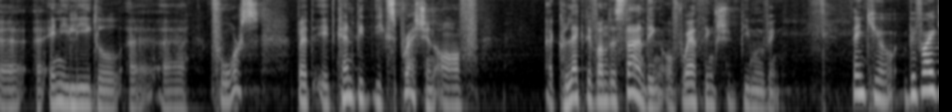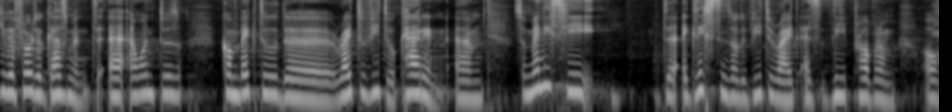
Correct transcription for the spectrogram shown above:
uh, uh, any legal force but it can be the expression of a collective understanding of where things should be moving Thank you. Before I give the floor to Gazmend, uh, I want to come back to the right to veto. Karin, um, so many see the existence of the veto right as the problem of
